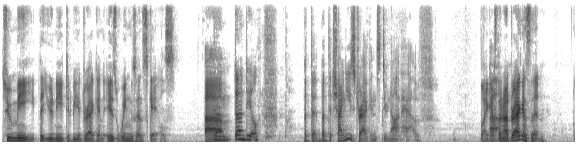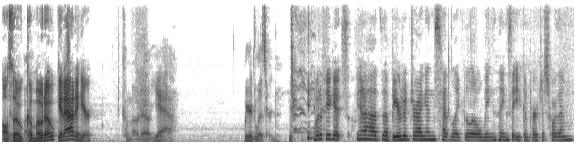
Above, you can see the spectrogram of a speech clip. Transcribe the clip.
to me that you need to be a dragon is wings and scales. Um, Done, done deal. But the but the Chinese dragons do not have. Well, I guess Um, they're not dragons then. Also, Komodo, get out of here. Komodo, yeah. Weird lizard. What if you get, you know how the bearded dragons have like the little wing things that you can purchase for them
